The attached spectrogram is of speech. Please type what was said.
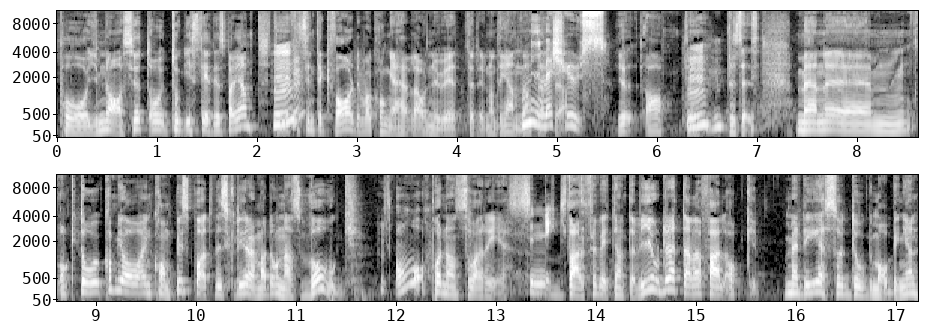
på gymnasiet och tog estetisk variant. Det finns inte kvar, det var Kongahälla och nu heter det någonting annat. Mimers hus. Ja, det, precis. Men, ehm, och då kom jag och en kompis på att vi skulle göra Madonnas Vogue Åh. på någon soaré. Snyggt. Varför vet jag inte. Vi gjorde detta i alla fall och med det så dog mobbingen.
